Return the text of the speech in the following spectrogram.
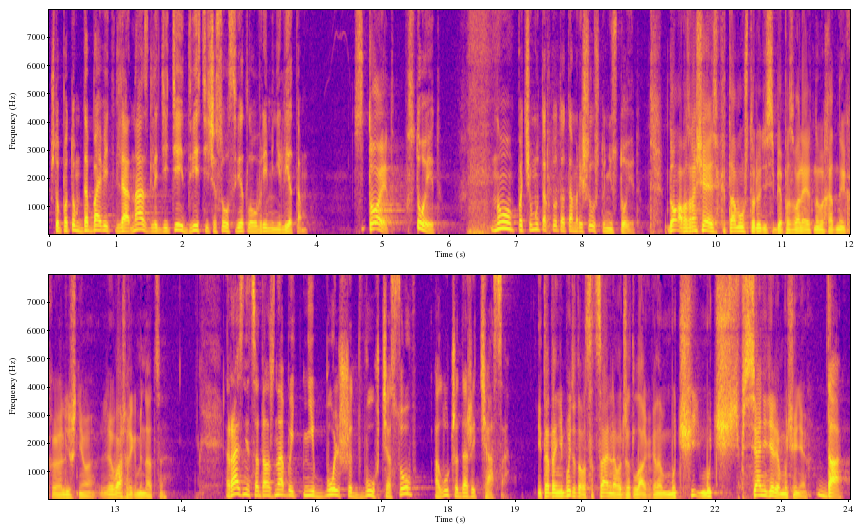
чтобы потом добавить для нас, для детей 200 часов светлого времени летом? Стоит. Стоит. Но почему-то кто-то там решил, что не стоит. Ну, а возвращаясь к тому, что люди себе позволяют на выходных э, лишнего, э, ваша рекомендация? Разница должна быть не больше двух часов, а лучше даже часа. И тогда не будет этого социального джетлага, когда мучи, муч... вся неделя в мучениях. Да,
